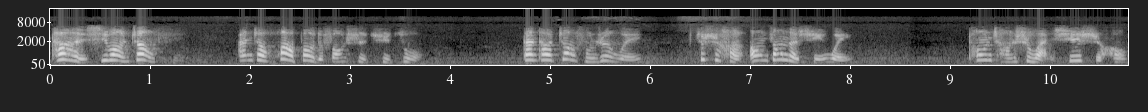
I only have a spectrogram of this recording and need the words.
她很希望丈夫按照画报的方式去做。但她丈夫认为这是很肮脏的行为。通常是晚些时候，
